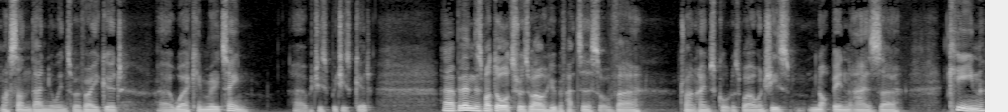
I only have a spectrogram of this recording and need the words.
my son Daniel into a very good uh, working routine, uh, which is which is good. Uh, but then there's my daughter as well, who we've had to sort of uh, try and homeschool as well, and she's not been as uh, keen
